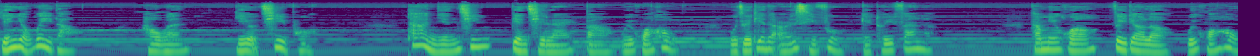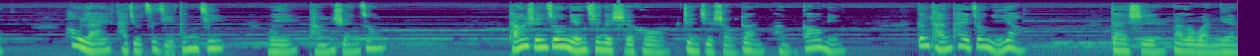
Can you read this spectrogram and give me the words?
也有味道，好玩，也有气魄。他很年轻便起来把韦皇后武则天的儿媳妇给推翻了。唐明皇废掉了韦皇后，后来他就自己登基。为唐玄宗。唐玄宗年轻的时候，政治手段很高明，跟唐太宗一样。但是到了晚年，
